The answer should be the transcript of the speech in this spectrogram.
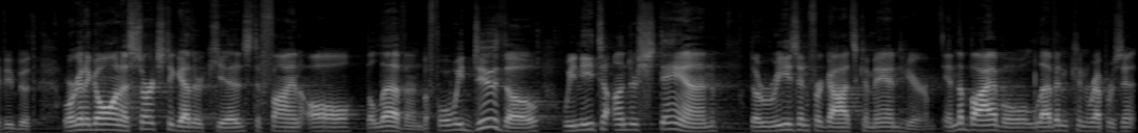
AV booth. We're going to go on a search together, kids, to find all the leaven. Before we do, though, we need to understand the reason for God's command here. In the Bible, leaven can represent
